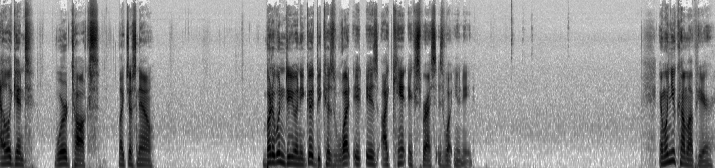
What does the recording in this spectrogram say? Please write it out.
elegant word talks like just now. But it wouldn't do you any good because what it is I can't express is what you need. And when you come up here,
